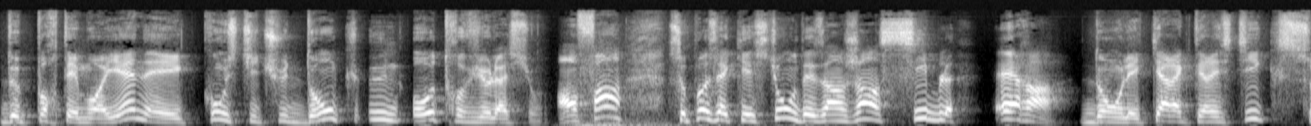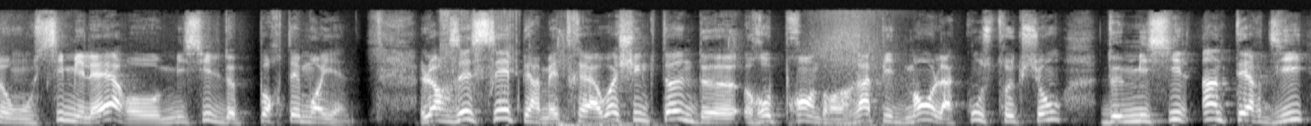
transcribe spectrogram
de portée moyenne et constituent donc une autre violation. Enfin, se pose la question des engins cibles ERA, dont les caractéristiques sont similaires aux missiles de portée moyenne. Leurs essais permettraient à Washington de reprendre rapidement la construction de missiles interdits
